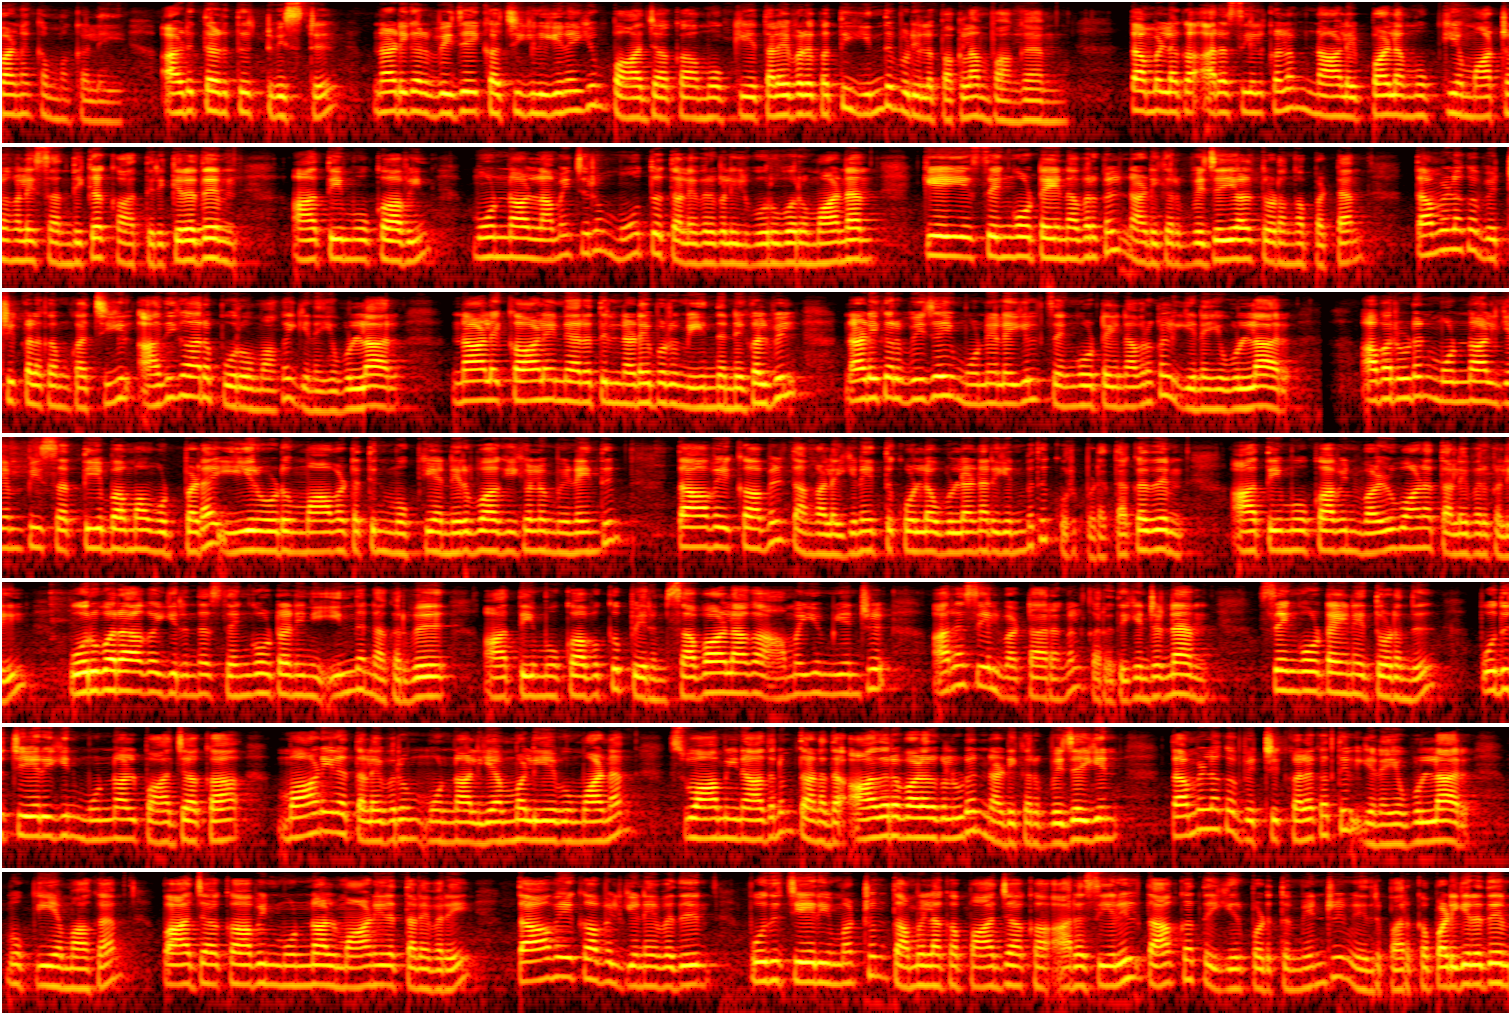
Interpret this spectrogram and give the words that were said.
வணக்கம் மக்களே. அடுத்தடுத்து ட்விஸ்ட்டு நடிகர் விஜய் கட்சியில் இணையும் பாஜக முக்கிய தலைவரை பற்றி இந்த வீடியோவில் பார்க்கலாம் வாங்க. தமிழக அரசியல் களம் நாளை பல முக்கிய மாற்றங்களை சந்திக்க காத்திருக்கிறது. அதிமுகவின் முன்னாள் அமைச்சரும் மூத்த தலைவர்களில் ஒருவருமான கே ஏ செங்கோட்டையன் அவர்கள் நடிகர் விஜயால் தொடங்கப்பட்ட தமிழக வெற்றி கழகம் கட்சியில் அதிகாரப்பூர்வமாக இணையவுள்ளார். நாளை காலை நேரத்தில் நடைபெறும் இந்த நிகழ்வில் நடிகர் விஜய் முன்னிலையில் செங்கோட்டையன் அவர்கள் இணையவுள்ளார். அவருடன் முன்னாள் எம்பி சத்யபாமா உட்பட ஈரோடு மாவட்டத்தின் முக்கிய நிர்வாகிகளும் இணைந்து தாவேகாவில் தங்களை இணைத்து கொள்ள உள்ளனர் என்பது குறிப்பிடத்தக்கது. அதிமுகவின் வலுவான தலைவர்களில் ஒருவராக இருந்த செங்கோட்டனின் இந்த நகர்வு அதிமுகவுக்கு பெரும் சவாலாக அமையும் என்று அரசியல் வட்டாரங்கள் கருதுகின்றன. செங்கோட்டையனை தொடர்ந்து புதுச்சேரியின் முன்னாள் பாஜக மாநில தலைவரும் முன்னாள் எம்எல்ஏவுமான சுவாமிநாதனும் தனது ஆதரவாளர்களுடன் நடிகர் விஜயின் தமிழக வெற்றி கழகத்தில் இணையவுள்ளார். முக்கியமாக பாஜகவின் முன்னாள் மாநில தலைவரை தாவேகாவில் இணைவது புதுச்சேரி மற்றும் தமிழக பாஜக அரசியலில் தாக்கத்தை ஏற்படுத்தும் என்று எதிர்பார்க்கப்படுகிறது.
